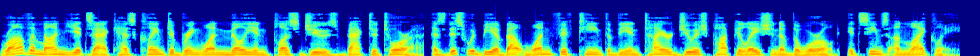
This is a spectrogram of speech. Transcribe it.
Rav Amnon Yitzhak has claimed to bring one million plus Jews back to Torah, as this would be about one-fifteenth of the entire Jewish population of the world, it seems unlikely.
